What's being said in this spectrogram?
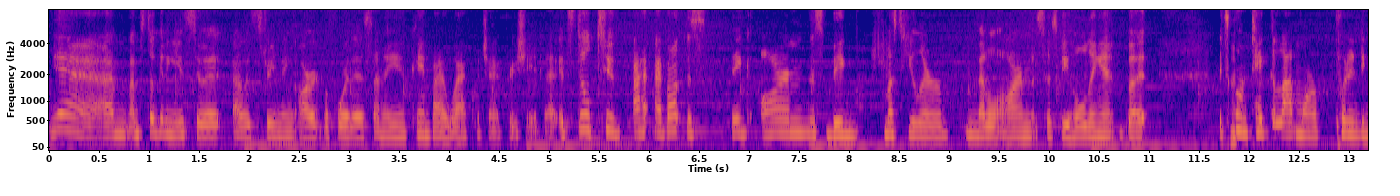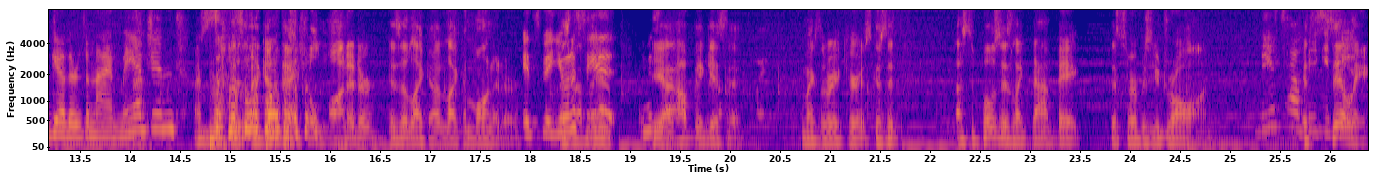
Yeah, I'm, I'm still getting used to it. I was streaming art before this. I know you came by whack, which I appreciate that. It's still too. I, I bought this big arm, this big muscular metal arm that's supposed to be holding it, but it's going to take a lot more putting together than I imagined. I brought So- this- Is it like an actual monitor? Is it like a like a monitor? it's big. You want to see big? it? Let me see Yeah, the- how big is it? I'm actually really curious because it, I suppose it's like that big. The surface you draw on. This how big It's it silly.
